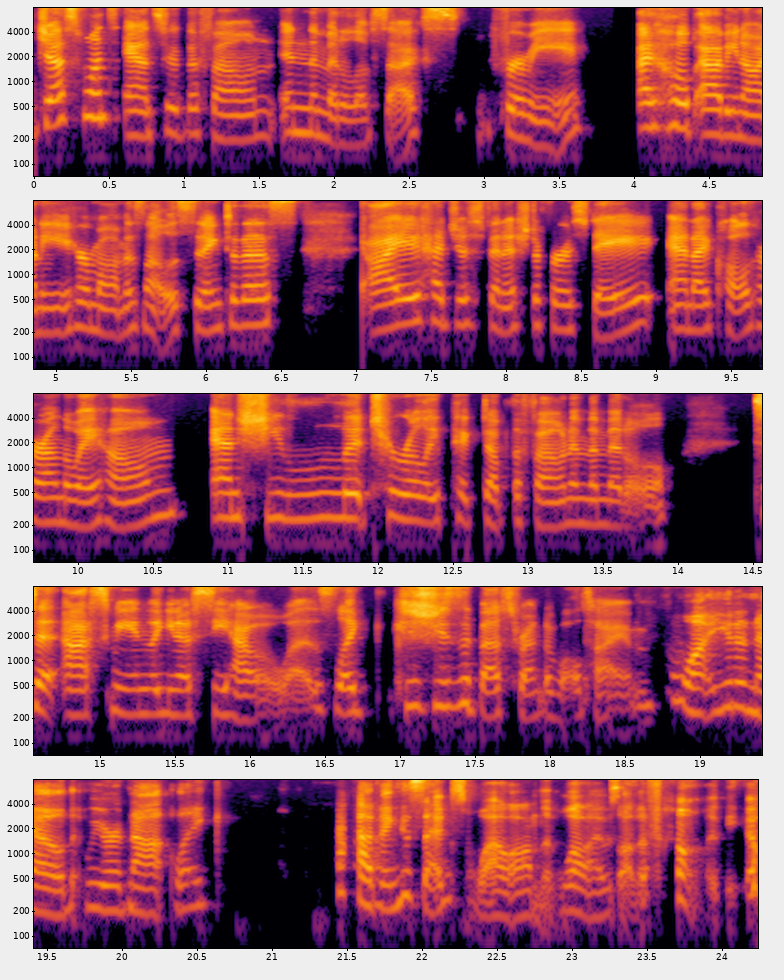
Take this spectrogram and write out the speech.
Jess once answered the phone in the middle of sex for me. I hope Abby Nani, her mom, is not listening to this. I had just finished a first date and I called her on the way home and she literally picked up the phone in the middle to ask me and like you know see how it was like because she's the best friend of all time I want you to know that we were not like having sex while on the while I was on the phone with you.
